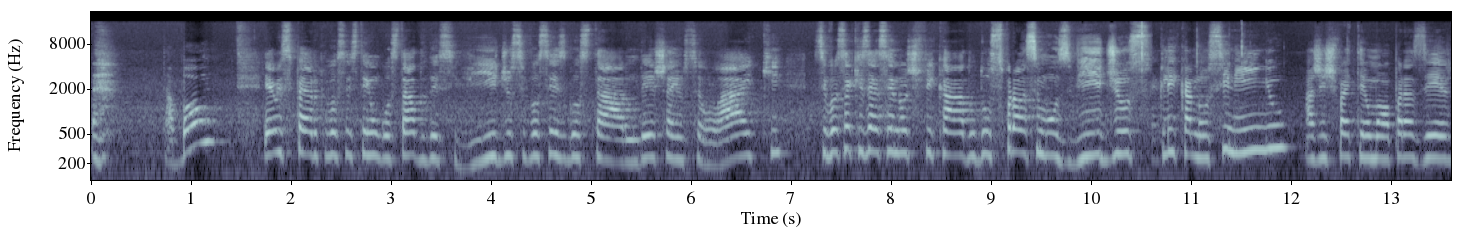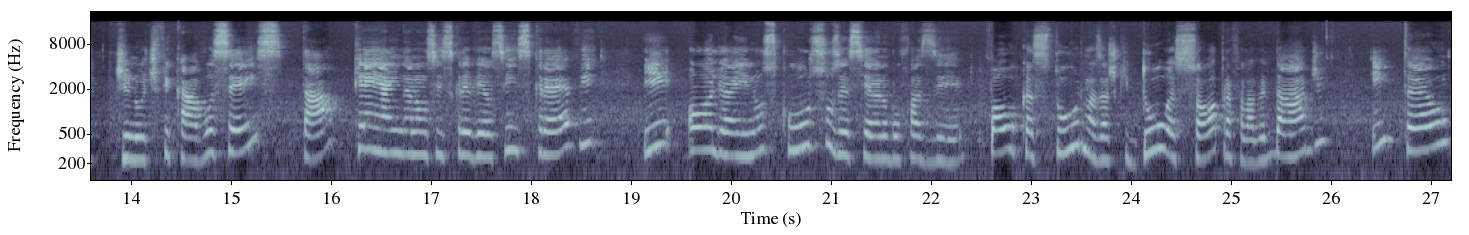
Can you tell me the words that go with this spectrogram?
tá bom? Eu espero que vocês tenham gostado desse vídeo. Se vocês gostaram, deixa aí o seu like. Se você quiser ser notificado dos próximos vídeos, clica no sininho. A gente vai ter o maior prazer de notificar vocês, tá? Quem ainda não se inscreveu, se inscreve. E olho aí nos cursos. Esse ano eu vou fazer poucas turmas, acho que duas só, para falar a verdade. Então,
